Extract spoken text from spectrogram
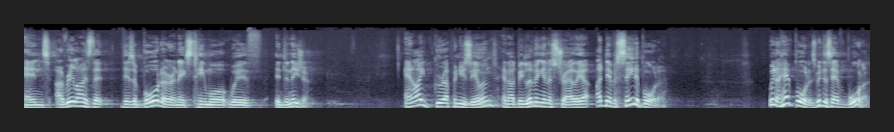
and I realized that there's a border in East Timor with Indonesia. And I grew up in New Zealand and I'd been living in Australia. I'd never seen a border. We don't have borders, we just have water.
